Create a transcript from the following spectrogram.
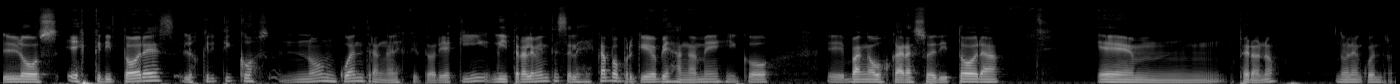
los escritores, los críticos no encuentran al escritor. Y aquí literalmente se les escapa porque ellos viajan a México, eh, van a buscar a su editora. Em, pero no, no la encuentran.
